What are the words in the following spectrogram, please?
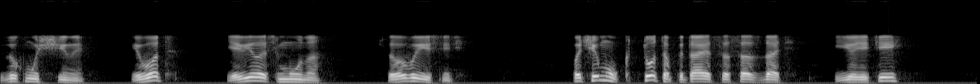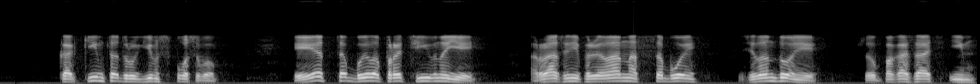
и дух мужчины. И вот явилась Муна, чтобы выяснить, почему кто-то пытается создать ее детей каким-то другим способом. И это было противно ей. Разве не привела нас с собой Зеландонии, чтобы показать им,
